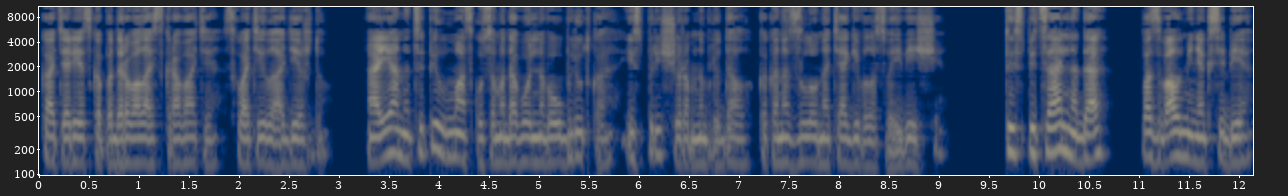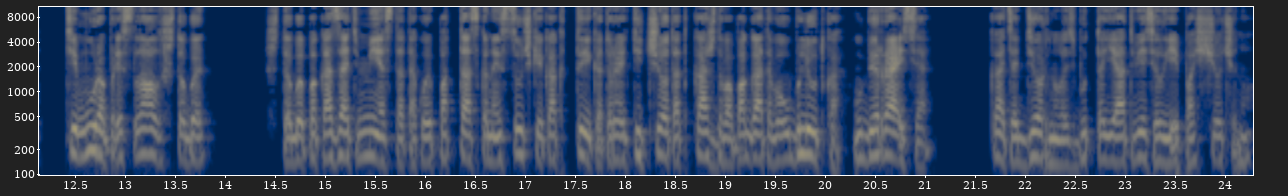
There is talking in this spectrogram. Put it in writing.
Катя резко подорвалась с кровати, схватила одежду. А я нацепил маску самодовольного ублюдка и с прищуром наблюдал, как она зло натягивала свои вещи. «Ты специально, да? Позвал меня к себе. Тимура прислал, чтобы чтобы показать место такой подтасканной сучки, как ты, которая течет от каждого богатого ублюдка. Убирайся!» Катя дернулась, будто я отвесил ей пощечину,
